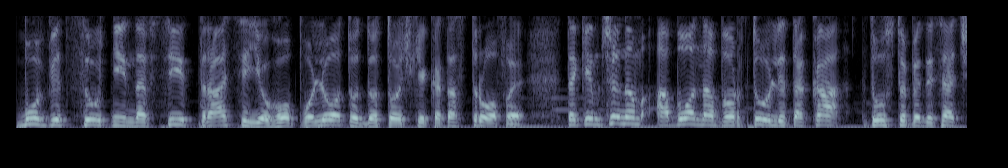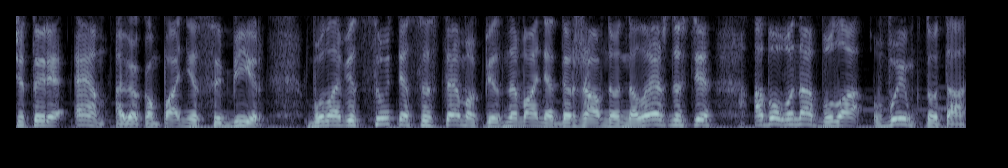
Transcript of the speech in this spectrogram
був відсутній на всій трасі його польоту до точки катастрофи. Таким чином, або на борту літака Ту-154М авіакомпанії Сибір була відсутня система впізнавання державної належності, або вона була вимкнута.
